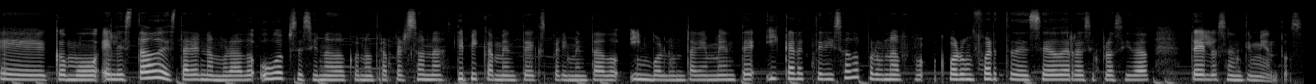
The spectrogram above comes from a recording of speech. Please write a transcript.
eh, como el estado de estar enamorado u obsesionado con otra persona, típicamente experimentado involuntariamente y caracterizado por, una, por un fuerte deseo de reciprocidad de los sentimientos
